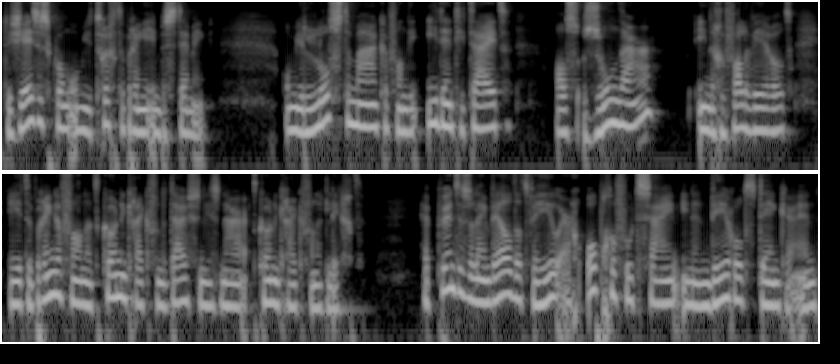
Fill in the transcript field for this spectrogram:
Dus Jezus kwam om je terug te brengen in bestemming. Om je los te maken van die identiteit als zondaar in de gevallen wereld en je te brengen van het koninkrijk van de duisternis naar het koninkrijk van het licht. Het punt is alleen wel dat we heel erg opgevoed zijn in een wereldsdenken en,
